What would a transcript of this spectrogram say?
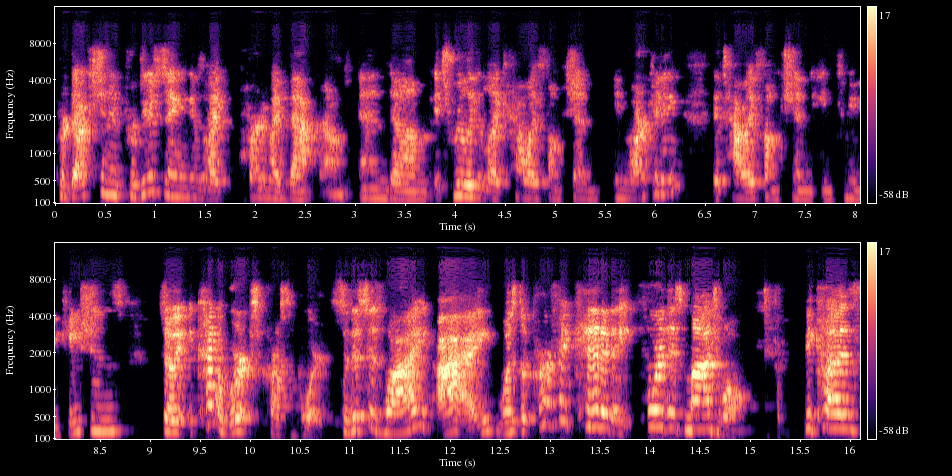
production and producing is like part of my background. And um, it's really like how I function in marketing, it's how I function in communications. So it, it kind of works across the board. So this is why I was the perfect candidate for this module because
